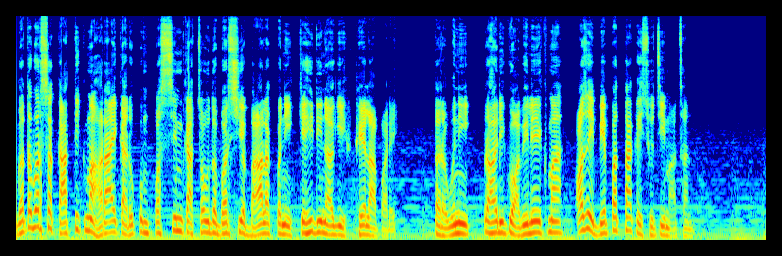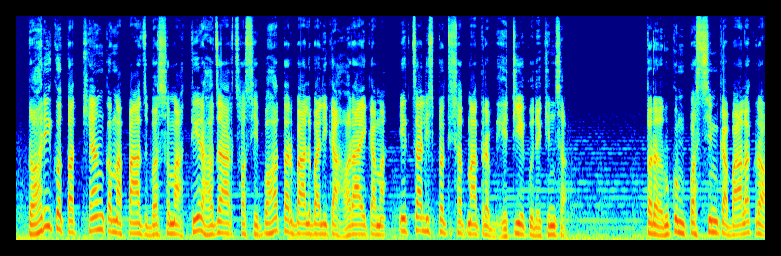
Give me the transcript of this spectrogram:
गत वर्ष कार्तिकमा हराएका रुकुम पश्चिमका चौध वर्षीय बालक पनि केही दिन अघि फेला परे। तर उनी प्रहरीको अभिलेखमा अझै बेपत्ताकै सूचीमा छन्। प्रहरीको तथ्याङ्कमा पाँच वर्षमा तेह्र हजार छ सय बहत्तर बालबालिका हराएकामा एकचालिस प्रतिशत मात्र भेटिएको देखिन्छ। तर रुकुम पश्चिमका बालक र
